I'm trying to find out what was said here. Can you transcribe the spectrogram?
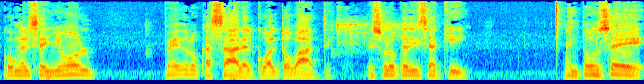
con el señor Pedro Casal, el cuarto bate. Eso es lo que dice aquí. Entonces,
